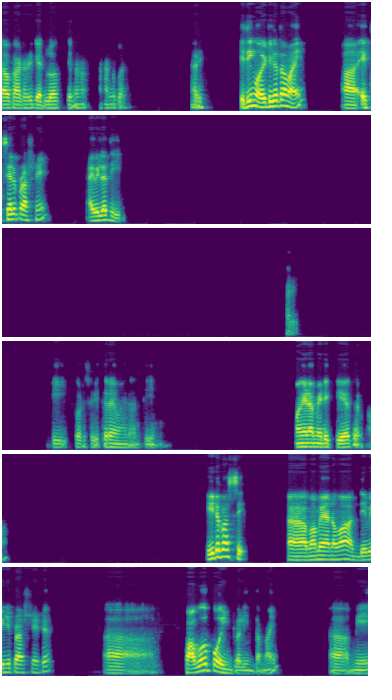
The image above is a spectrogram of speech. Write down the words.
තව කාට හරි ගැටලුවක් තියෙනවා අහන්න බලන්න. හරි. ඉතින් ওই ටික තමයි Excel ප්‍රශ්නේ ඇවිල්ලා තියෙන්නේ. හරි. D කොටස විතරයි මම දැන් තියෙන්නේ. මම එනම් මේක ක්ලියර් කරනවා. ඊට පස්සේ මම යනවා දෙවෙනි ප්‍රශ්නෙට PowerPoint වලින් තමයි මේ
